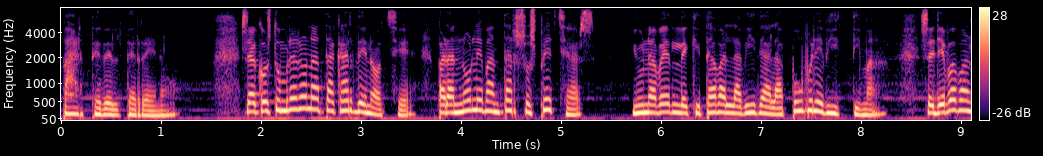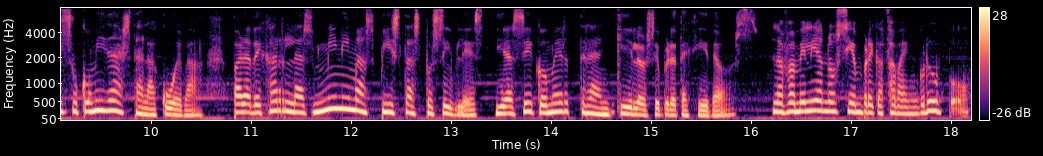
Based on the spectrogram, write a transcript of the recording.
parte del terreno. Se acostumbraron a atacar de noche para no levantar sospechas y una vez le quitaban la vida a la pobre víctima, se llevaban su comida hasta la cueva para dejar las mínimas pistas posibles y así comer tranquilos y protegidos. La familia no siempre cazaba en grupo.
